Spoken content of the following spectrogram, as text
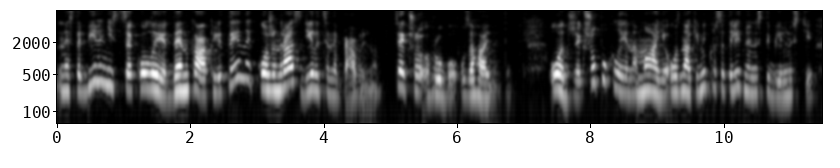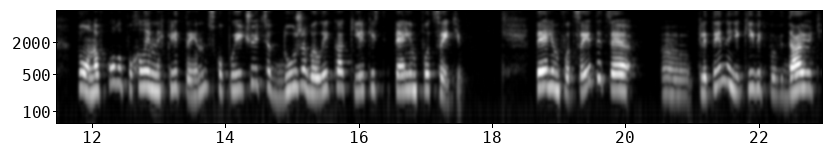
нестабільність це коли ДНК клітини кожен раз ділиться неправильно. Це якщо грубо узагальнити. Отже, якщо пухлина має ознаки мікросателітної нестабільності, то навколо пухлинних клітин скопичується дуже велика кількість Т-лімфоцитів. Т-лімфоцити це е, клітини, які відповідають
